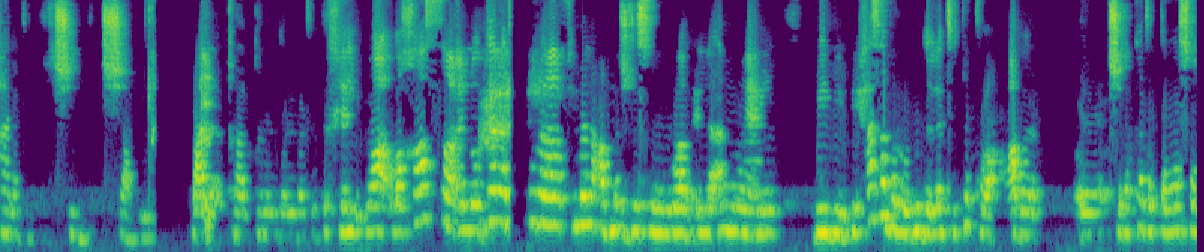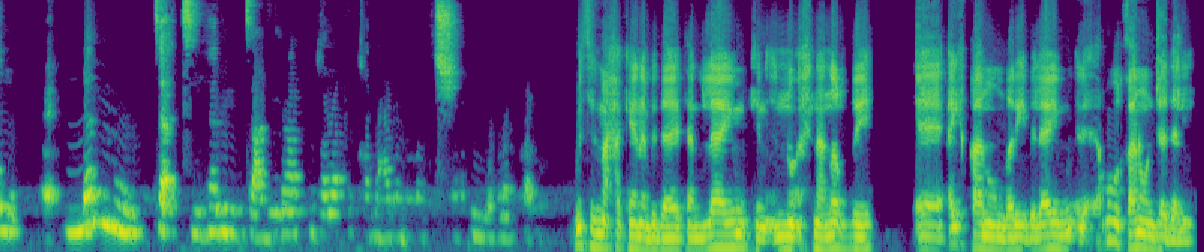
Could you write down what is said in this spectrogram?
حالة التخشيب الشعبي بعد إقرار قانون ضريبة الدخل؟ و- وخاصة أنه كانت الصورة في ملعب مجلس النواب إلا أنه يعني بحسب الردود التي تقرأ عبر شبكات التواصل لم تأتي هذه التعديلات متوافقة مع رغبات الشعبية مثل ما حكينا بداية لا يمكن إنه إحنا نرضي آه، أي قانون ضريبي لا يم... هو قانون جدلي.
